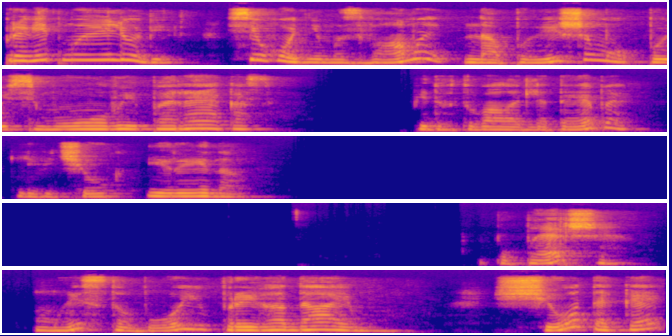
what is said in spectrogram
Привіт, мої любі! Сьогодні ми з вами напишемо письмовий переказ. Підготувала для тебе Лівічук Ірина. По-перше, ми з тобою пригадаємо, що таке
